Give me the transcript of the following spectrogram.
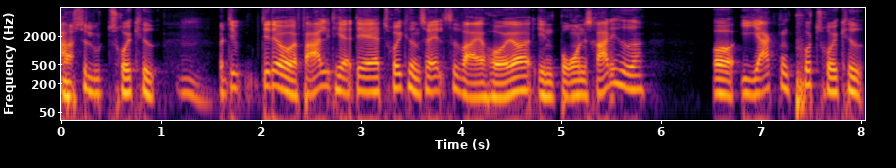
absolut Nej. tryghed. Mm. Og det, det, der jo er farligt her, det er, at trygheden så altid vejer højere end borgernes rettigheder, og i jagten på tryghed,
